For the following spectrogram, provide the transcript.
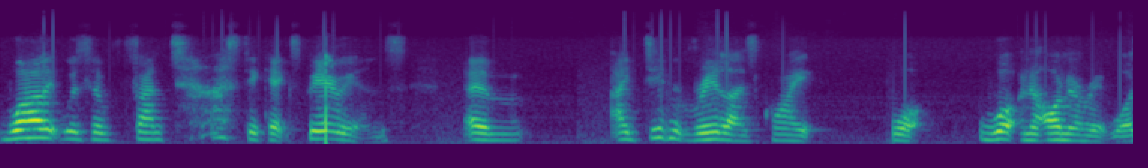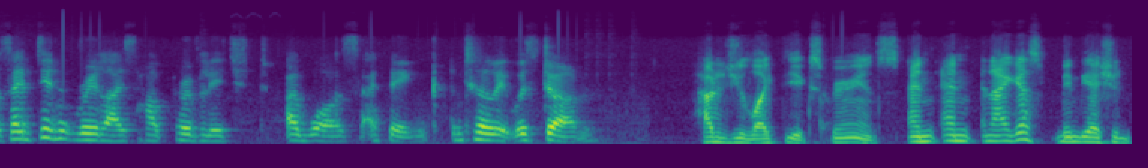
while it was a fantastic experience, um, I didn't realize quite what what an honor it was. I didn't realize how privileged I was. I think until it was done. how did you like the experience and and and i guess maybe i should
